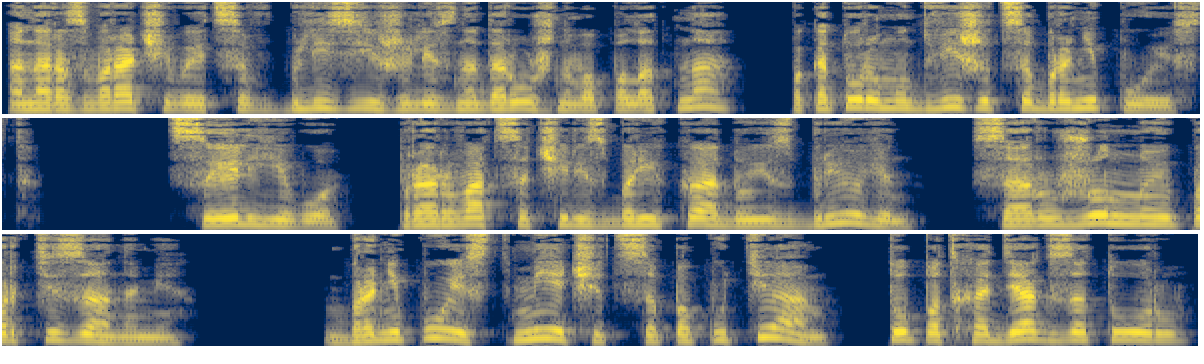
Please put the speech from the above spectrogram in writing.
Она разворачивается вблизи железнодорожного полотна, по которому движется бронепоезд. Цель его – прорваться через баррикаду из бревен, сооруженную партизанами. Бронепоезд мечется по путям, то подходя к затору,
